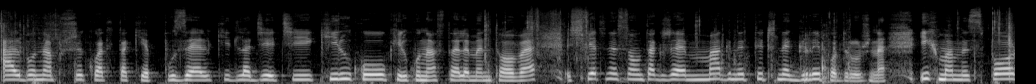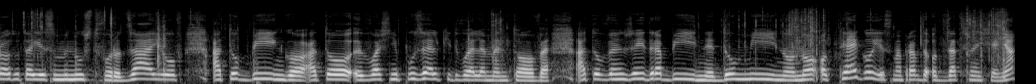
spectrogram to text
albo na przykład takie puzelki dla dzieci, kilku, kilkunastoelementowe. Świetne są także magnetyczne gry podróżne. Ich mamy sporo, tutaj jest mnóstwo rodzajów, a to bingo, a to y, właśnie puzelki dwuelementowe, a to węże i drabiny, domino, no o tego jest naprawdę od zatrzęsienia,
